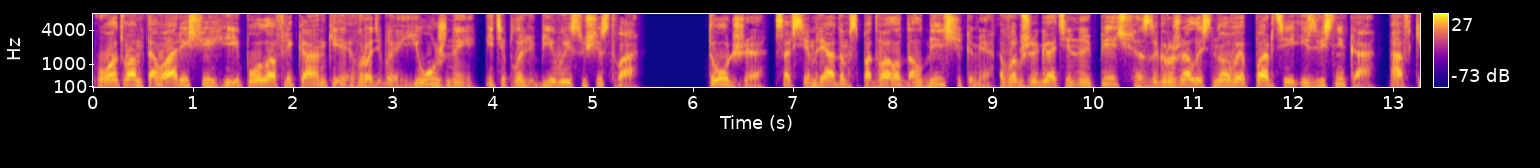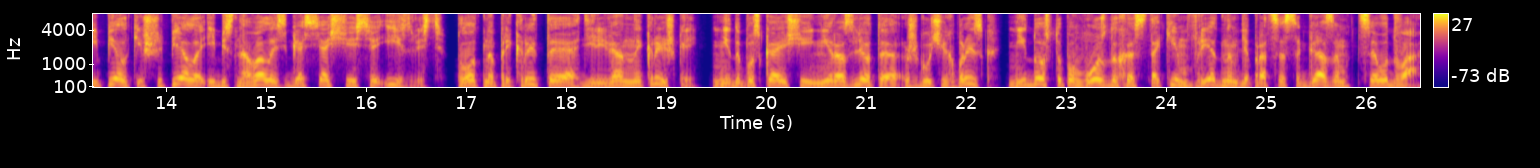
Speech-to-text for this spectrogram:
Вот вам товарищи и полуафриканки, вроде бы южные и теплолюбивые существа. Тут же, совсем рядом с подвала долбильщиками, в обжигательную печь загружалась новая партия известняка, а в кипелке шипела и бесновалась гасящаяся известь, плотно прикрытая деревянной крышкой, не допускающей ни разлета жгучих брызг, ни доступа воздуха с таким вредным для процесса газом СО2.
